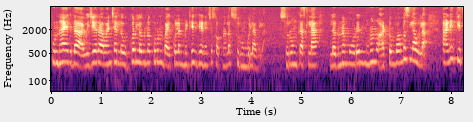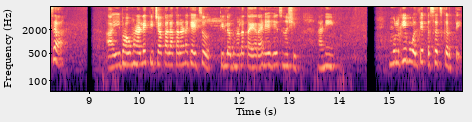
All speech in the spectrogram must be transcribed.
पुन्हा एकदा विजयरावांच्या लवकर लग्न करून बायकोला मिठीत घेण्याच्या स्वप्नाला सुरुंग लागला. सुरुंग कसला लग्न मोडेल म्हणून आटोमबॉम्बच लावला. आणि तिचा आई भाऊ म्हणाले तिच्या कलाकारानं घ्यायचं. ती लग्नाला तयार आहे हेच नशीब. आणि मुलगी बोलते तसंच करते.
